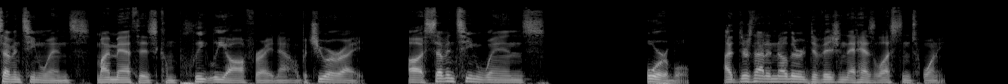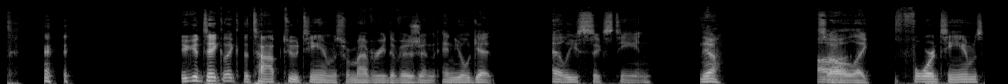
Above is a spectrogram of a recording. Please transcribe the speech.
17 wins. My math is completely off right now, but you are right. Uh, 17 wins. Horrible. Uh, there's not another division that has less than 20. You could take like the top two teams from every division and you'll get at least 16. Yeah. So Uh, like four teams,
